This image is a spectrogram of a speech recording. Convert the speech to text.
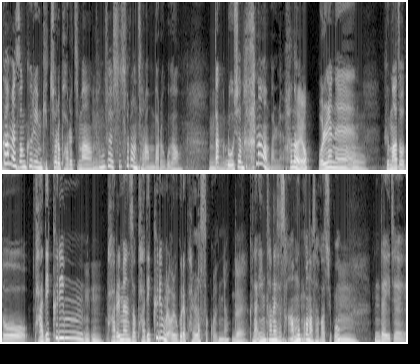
가면 음. 선크림 기초로 바르지만 음. 평소에 스스로는 잘 안 바르고요. 음. 딱 로션 하나만 발라요. 하나요? 원래는 어. 그마저도 바디크림 음, 음. 바르면서 바디크림을 얼굴에 발랐었거든요. 네. 그냥 인터넷에서 아무거나 사가지고. 음. 근데 이제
